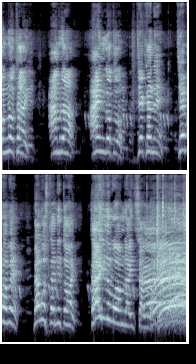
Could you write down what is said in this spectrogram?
অন্যথায় আমরা আইনগত যেখানে যেভাবে ব্যবস্থা নিতে হয়, তাই নেব আমরা ইনশাল্লাহ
